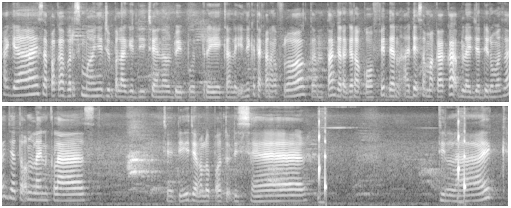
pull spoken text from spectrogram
Hai guys, apa kabar semuanya? Jumpa lagi di channel Dwi Putri. Kali ini kita akan nge-vlog tentang gara-gara Covid dan adik sama kakak belajar di rumah saja atau online class. Jadi jangan lupa untuk di-share, di-like,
